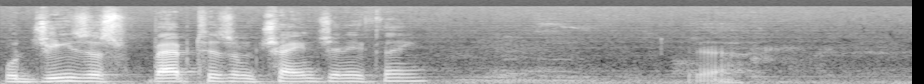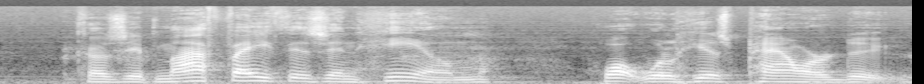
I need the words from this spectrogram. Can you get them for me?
Will Jesus' baptism change anything? Yeah. Because if my faith is in Him, what will His power do?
